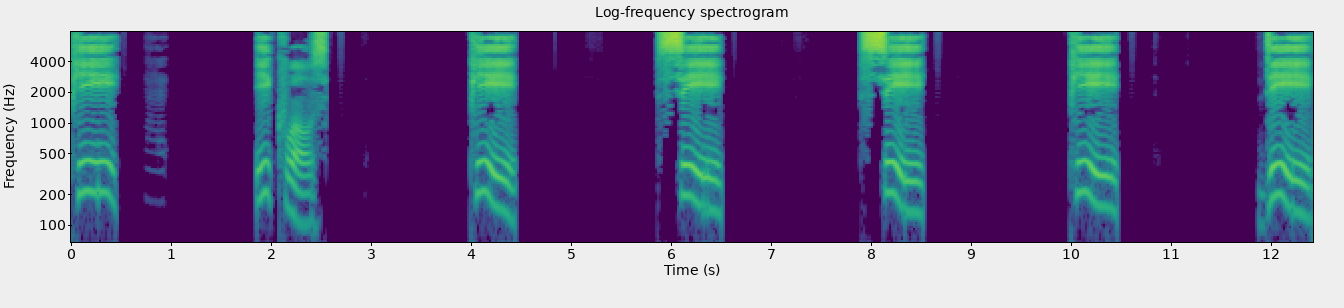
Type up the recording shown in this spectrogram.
p equals P C C P D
